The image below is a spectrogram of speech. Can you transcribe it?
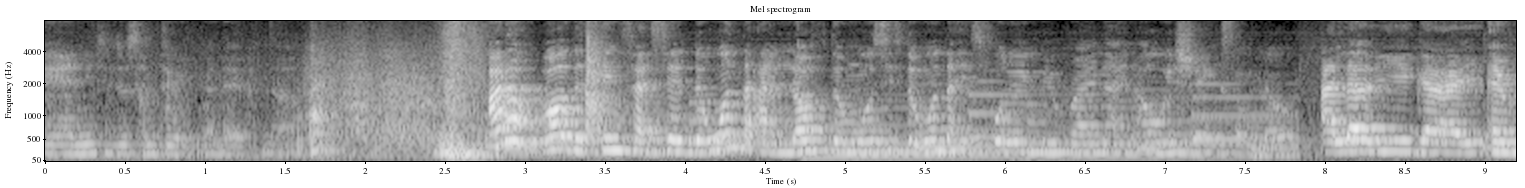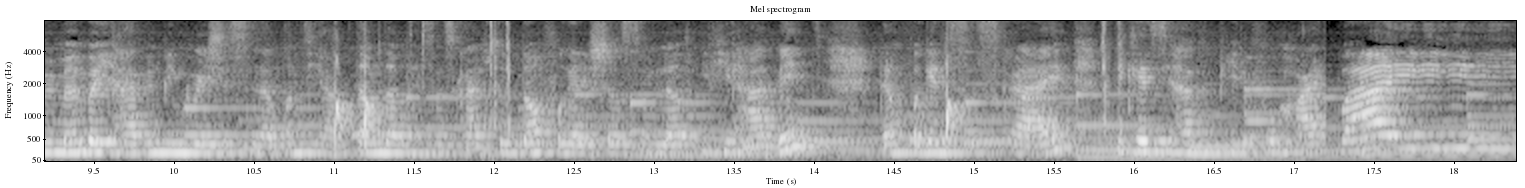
Okay, I need to do something with my life now. Out of all the things I said, the one that I love the most is the one that is following me right now and always showing some love. I love you guys. And remember, you haven't been gracious enough until you have thumbs up and subscribed. So don't forget to show some love. If you haven't, don't forget to subscribe because you have a beautiful heart. Bye.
